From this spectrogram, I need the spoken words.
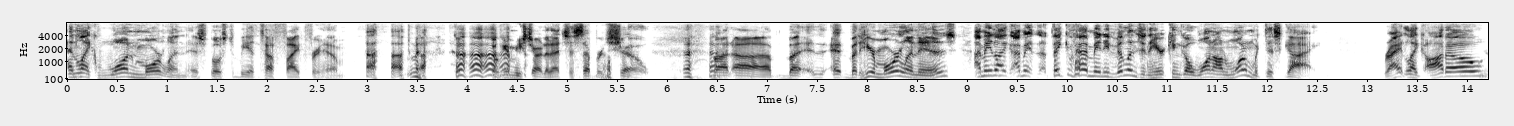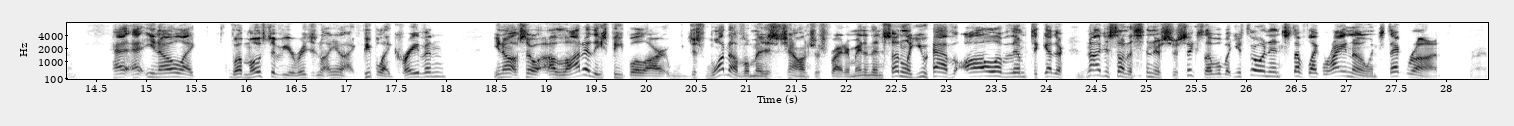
And like one Morlun is supposed to be a tough fight for him. Don't get me started. That's a separate show. But uh, but but here Morlun is. I mean, like I mean, think of how many villains in here can go one on one with this guy, right? Like Otto, ha, ha- you know, like well, most of the original, you know, like people like Kraven. You know, so a lot of these people are just one of them is a challenge for Spider-Man, and then suddenly you have all of them together, not just on a Sinister Six level, but you're throwing in stuff like Rhino and Stegron. Right.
